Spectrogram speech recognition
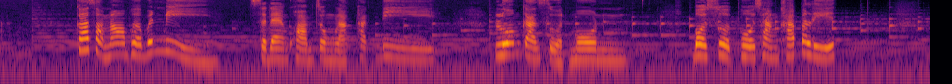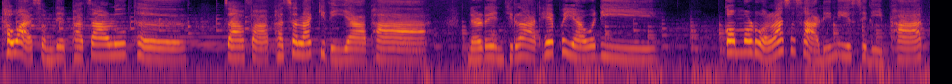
2515กศนอเภอบ้านมี แสดงความจงรักภักดี ร่วมการสวดมนต์ บทสวดโพชังคปริต ถวายสมเด็จพระเจ้าลูกเธอ เจ้าฟ้าพัชรกิติยาภา นเรนทิราเทพยาวดี กรมหลวงราชสารินีสิริพัฒน์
